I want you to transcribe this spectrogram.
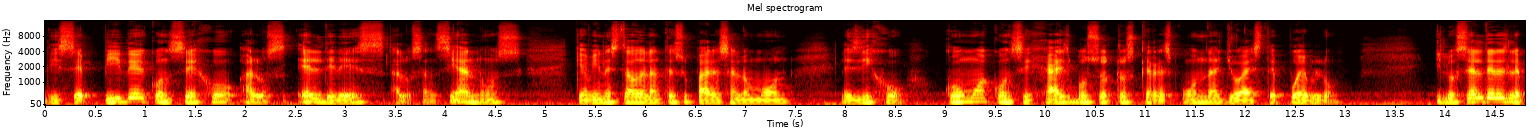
Dice, pide consejo a los élderes, a los ancianos, que habían estado delante de su padre Salomón, les dijo, ¿cómo aconsejáis vosotros que responda yo a este pueblo? Y los élderes le,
